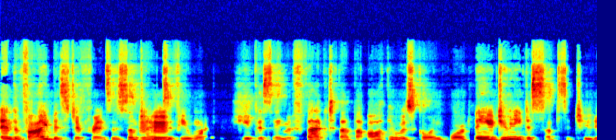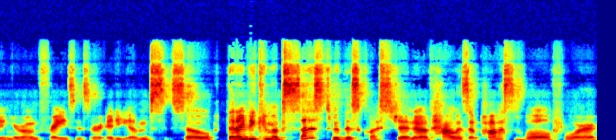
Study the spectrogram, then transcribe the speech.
and the vibe is different so sometimes mm-hmm. if you want achieve the same effect that the author was going for, then you do need to substitute in your own phrases or idioms. So then I became obsessed with this question of how is it possible for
